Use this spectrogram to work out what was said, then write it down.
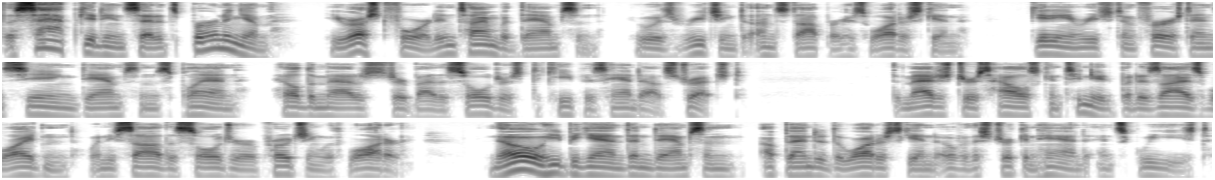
The sap, Gideon said, it's burning him. He rushed forward, in time with Damson, who was reaching to unstopper his waterskin. Gideon reached him first, and seeing Damson's plan, held the magister by the shoulders to keep his hand outstretched. The magister's howls continued, but his eyes widened when he saw the soldier approaching with water. No, he began, then Damson upended the waterskin over the stricken hand and squeezed.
